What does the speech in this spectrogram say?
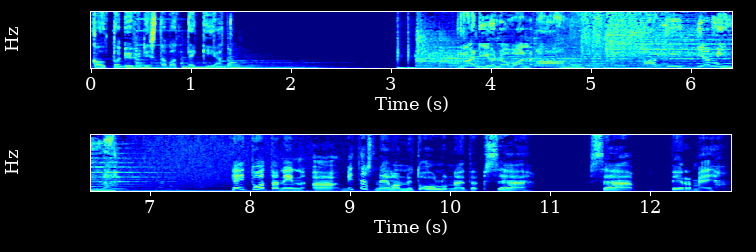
kautta yhdistävät tekijät. Radionovan aamu. Ati ja Minna. Hei tuota niin, äh, mitäs meillä on nyt ollut näitä sää, säätermejä?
